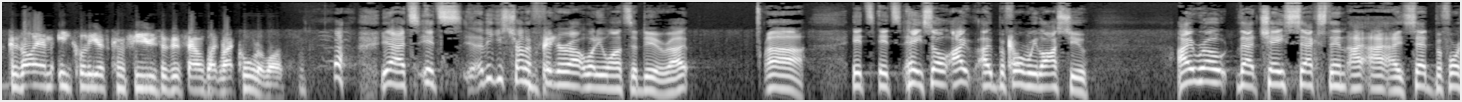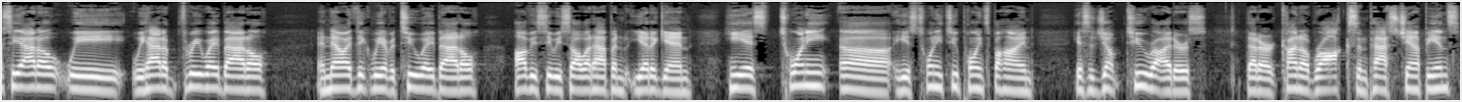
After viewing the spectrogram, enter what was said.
because I am equally as confused as it sounds like that caller was. Yeah, it's it's. I think he's trying to figure out what he wants to do. Right? Uh it's it's. Hey, so I, I before we lost you, I wrote that Chase Sexton. I, I, I said before Seattle we we had a three way battle, and now I think we have a two way battle. Obviously, we saw what happened yet again. He is twenty. Uh, he is twenty two points behind. He has to jump two riders that are kind of rocks and past champions.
